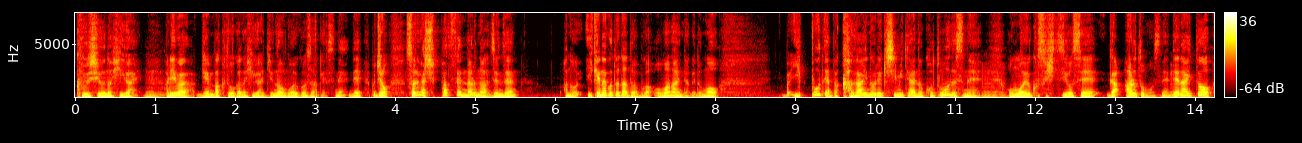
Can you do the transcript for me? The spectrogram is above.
空襲の被害、うん。あるいは原爆投下の被害というのを思い起こすわけですね。でもちろんそれが出発点になるのは全然あのいけないことだとは僕は思わないんだけども一方でやっぱ加害の歴史みたいなことをですね、うん思い起こす必要性があると思うんですね。うんでないと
